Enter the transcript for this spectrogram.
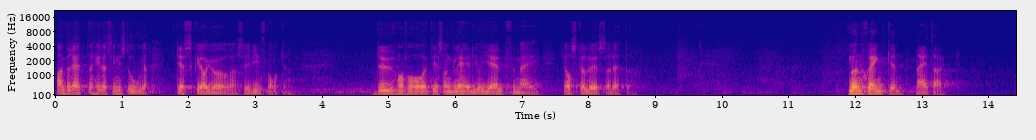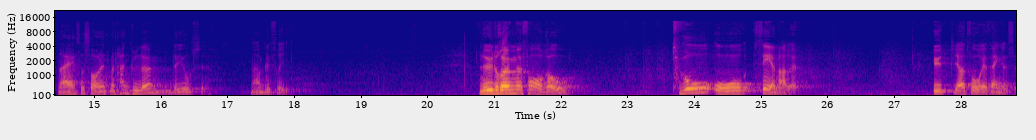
Och han berättar hela sin historia. Det ska jag göra, säger vinsmakaren. Du har varit en sån glädje och hjälp för mig. Jag ska lösa detta. Munskänken? Nej tack. Nej, så sa han inte, men han glömde Josef när han blev fri. Nu drömmer farao. Två år senare, ytterligare två år i fängelse,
